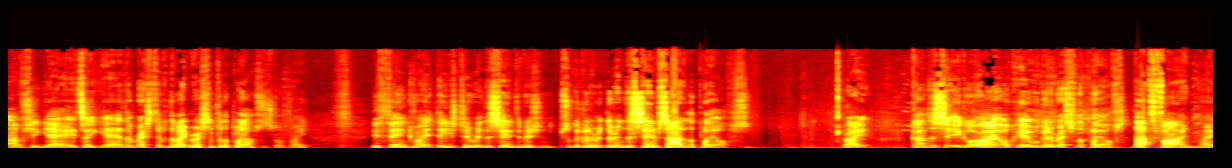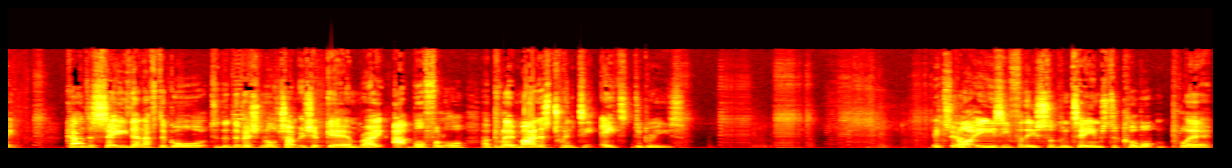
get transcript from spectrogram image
Obviously, yeah, it's like yeah, the rest of they might be resting for the playoffs and stuff, right? You think, right? These two are in the same division, so they're gonna they're in the same side of the playoffs, right? Kansas City go, all right, okay, we're going to rest for the playoffs. That's fine, right? Kansas City then have to go to the divisional championship game, right, at Buffalo and play minus 28 degrees. It's Yeah. not easy for these southern teams to come up and play.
